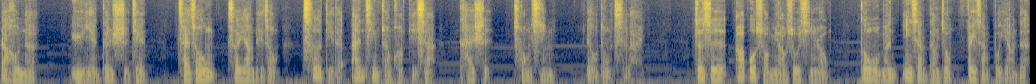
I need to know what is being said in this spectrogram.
然后呢，语言跟时间才从这样的一种彻底的安静状况底下开始重新流动起来。这是阿布所描述形容跟我们印象当中非常不一样的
